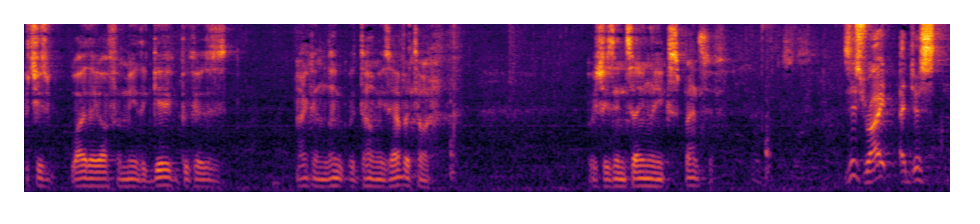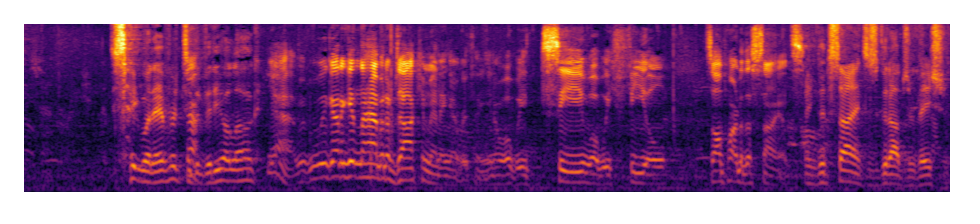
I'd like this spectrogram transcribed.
Which is why they offer me the gig because I can link with Tommy's avatar. Which is insanely expensive. Is this right? I just say whatever to yeah. the video log? Yeah, we, we got to get in the habit of documenting everything. You know, what we see, what we feel. It's all part of the science. And good science is good observation.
